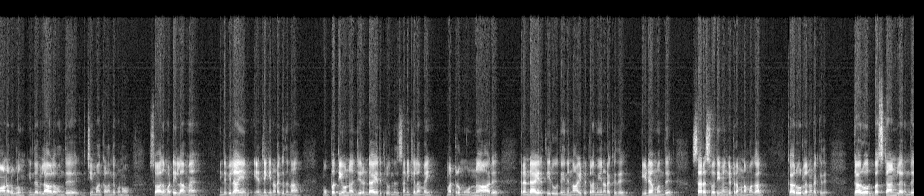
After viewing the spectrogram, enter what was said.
மாணவர்களும் இந்த விழாவில் வந்து நிச்சயமாக கலந்துக்கணும். ஸோ அது மட்டும் இல்லாமல் இந்த விழா என் என்னைக்கு நடக்குதுன்னா முப்பத்தி ஒன்று அஞ்சு ரெண்டாயிரத்தி இருபது சனிக்கிழமை மற்றும் ஒன்று ஆறு ரெண்டாயிரத்தி இருபத்தைந்து ஞாயிற்றுக்கிழமையும் நடக்குது. இடம் வந்து சரஸ்வதி வெங்கட்ரமண மகால் கரூரில் நடக்குது. கரூர் பஸ் ஸ்டாண்ட்லேருந்து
